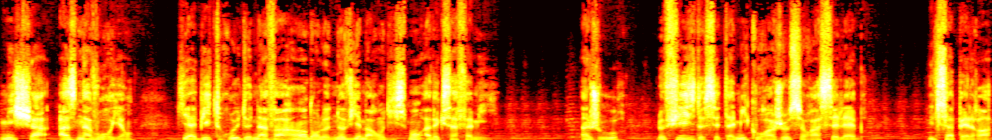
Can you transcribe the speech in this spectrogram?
Misha Aznavourian, qui habite rue de Navarin dans le 9e arrondissement avec sa famille. Un jour, le fils de cet ami courageux sera célèbre. Il s'appellera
